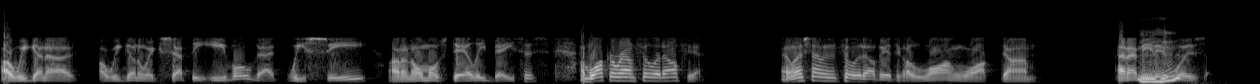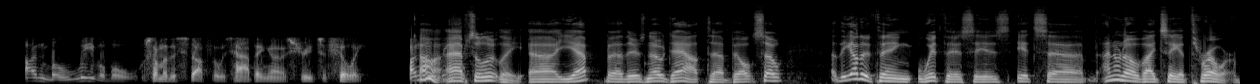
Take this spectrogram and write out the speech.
Are we gonna are we going to accept the evil that we see on an almost daily basis? I'm walking around Philadelphia. And last time I was in Philadelphia, I took a long walk, Dom. And I mean, mm-hmm. it was unbelievable some of the stuff that was happening on the streets of Philly. Oh, absolutely. Uh, yep, uh, there's no doubt, uh, Bill. So the other thing with this is it's uh, I don't know if I'd say a thrower,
